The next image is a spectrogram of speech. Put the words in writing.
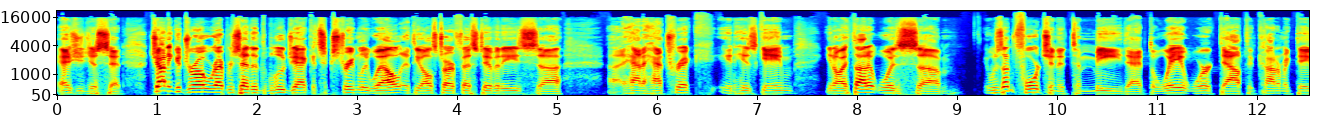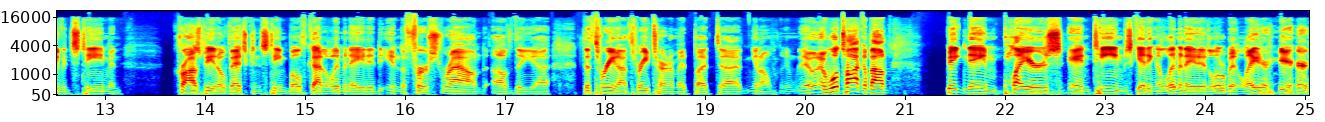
as you just said. Johnny Gaudreau represented the Blue Jackets extremely well at the All Star festivities, uh, uh, had a hat trick in his game. You know, I thought it was. Um, it was unfortunate to me that the way it worked out that Connor McDavid's team and Crosby and Ovechkin's team both got eliminated in the first round of the uh, the three on three tournament. But uh, you know, and we'll talk about big name players and teams getting eliminated a little bit later here.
